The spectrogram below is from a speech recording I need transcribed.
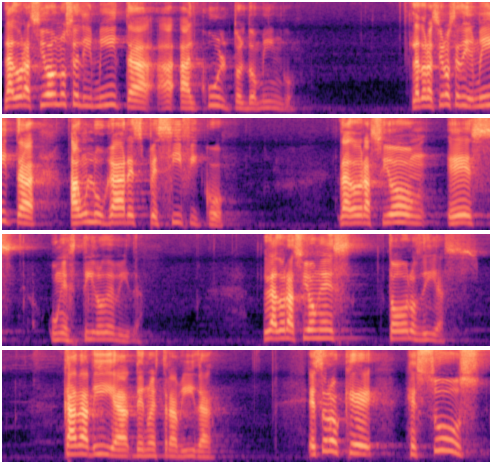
La adoración no se limita al culto el domingo. La adoración no se limita a un lugar específico. La adoración es un estilo de vida. La adoración es todos los días, cada día de nuestra vida. Eso es lo que Jesús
